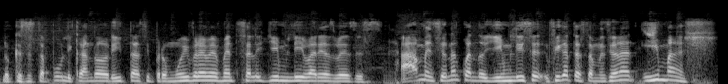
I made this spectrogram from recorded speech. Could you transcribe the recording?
lo que se está publicando ahorita, sí, pero muy brevemente sale Jim Lee varias veces. Ah, mencionan cuando Jim Lee, se, fíjate, hasta mencionan Image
